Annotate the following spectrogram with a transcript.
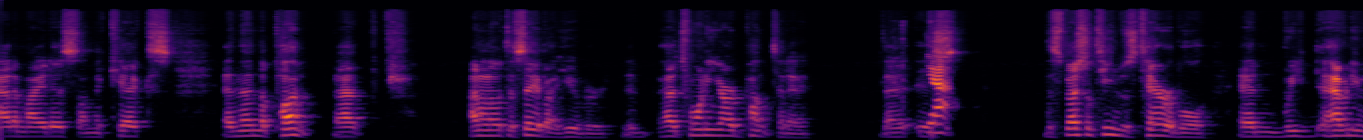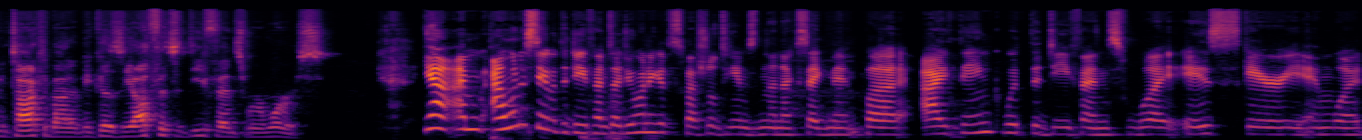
Adomitis on the kicks. And then the punt. That I don't know what to say about Huber. It had 20 yard punt today. That is yeah. the special teams was terrible, and we haven't even talked about it because the offensive defense were worse. Yeah, I'm I want to stay with the defense. I do want to get the special teams in the next segment, but I think with the defense, what is scary and what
